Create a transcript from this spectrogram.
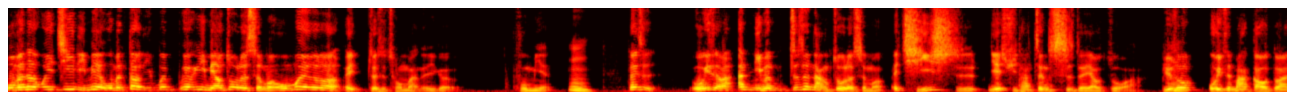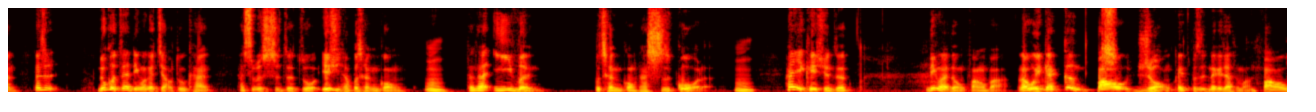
我们的危机里面，我们到底为为疫苗做了什么？我们为什么？哎，这是充满了一个负面。嗯，但是我一直骂啊，你们执政党做了什么？哎，其实也许他正试着要做啊。比如说，我一直骂高端，但是。如果在另外一个角度看，他是不是试着做？也许他不成功，嗯，但他 even 不成功，他试过了，嗯，他也可以选择另外一种方法。那我应该更包容？哎、欸，不是那个叫什么包？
